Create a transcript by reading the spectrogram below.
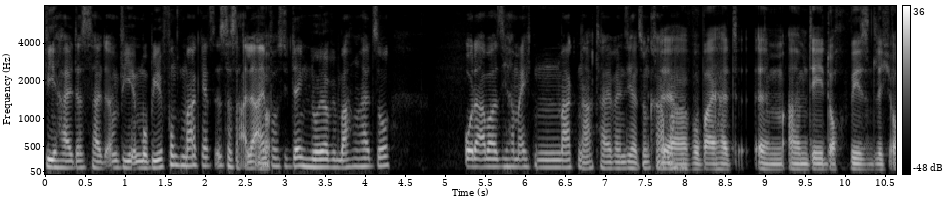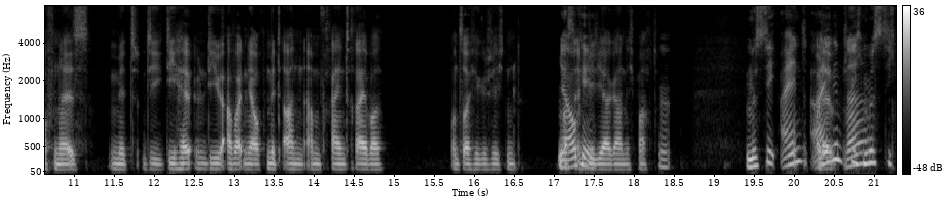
wie halt das halt irgendwie im Mobilfunkmarkt jetzt ist, dass alle Ja. einfach sie denken, naja, wir machen halt so. Oder aber sie haben echt einen Marktnachteil, wenn sie halt so einen Kram machen. Ja, wobei halt ähm, AMD doch wesentlich offener ist mit die die hel- die arbeiten ja auch mit an am freien Treiber und solche Geschichten. Was Ja, okay. Nvidia gar nicht macht. Müsste ich ein, eigentlich na? müsste ich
